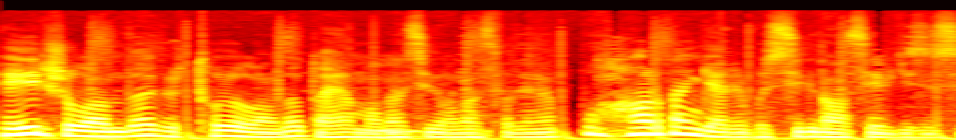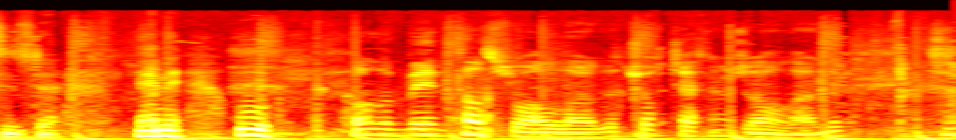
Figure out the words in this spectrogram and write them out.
xeyir iş olanda, bir toy olanda dayanmadan siqnaldan istifadə etmək. Bu hardan gəlir bu siqnal sevgisi sizcə? Yəni o Valla mental suallardır, çox çətin suallardır. Siz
